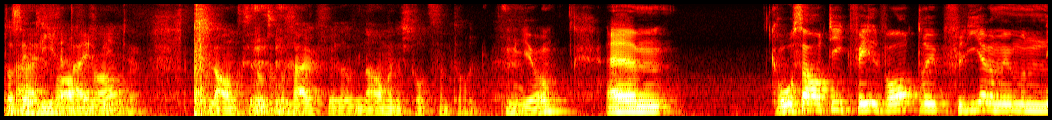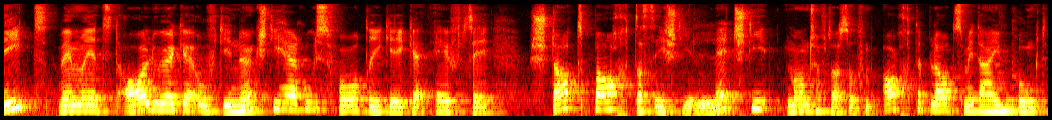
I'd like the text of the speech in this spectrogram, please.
Dass er im Nein, gleichen Teich bleibt. ja. geplant, gewesen, dass er verkauft wird, aber der Name ist trotzdem toll. Ja. Ähm, grossartig viel Wort darüber verlieren müssen wir nicht, wenn wir jetzt anschauen auf die nächste Herausforderung gegen FC Stadtbach. Das ist die letzte Mannschaft, also auf dem achten Platz mit einem Punkt.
